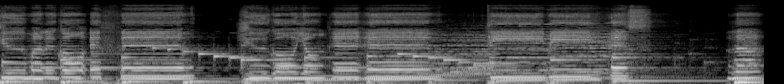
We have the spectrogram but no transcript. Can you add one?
905FM954AM TBS ラ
